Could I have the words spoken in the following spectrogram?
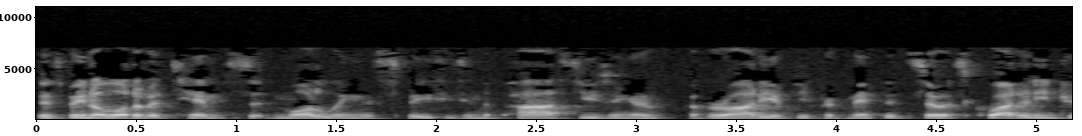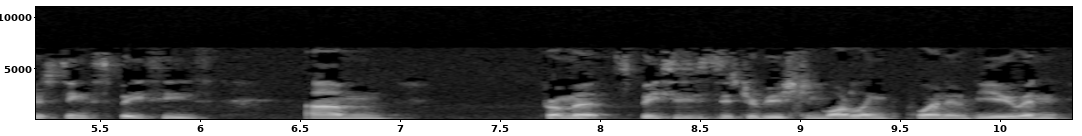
there's been a lot of attempts at modelling the species in the past using a, a, variety of different methods. So it's quite an interesting species um, from a species distribution modeling point of view. And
